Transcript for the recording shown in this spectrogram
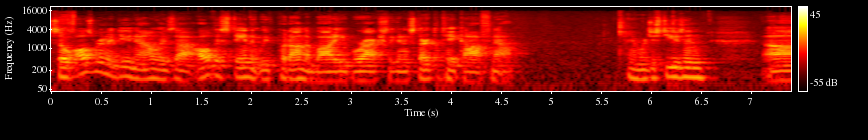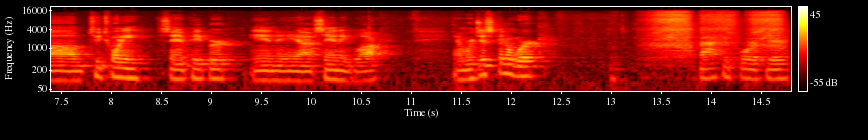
So all we're going to do now is uh, all the stain that we've put on the body, we're actually to start to take off now. And we're just using um, 220 sandpaper in a uh, sanding block. And we're just going to work back and forth here.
